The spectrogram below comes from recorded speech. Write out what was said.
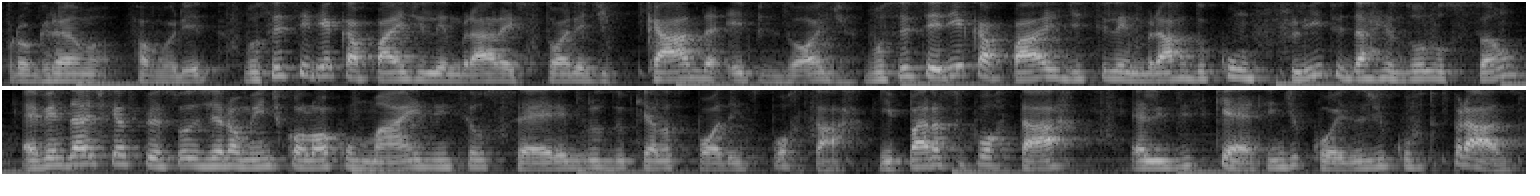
programa favorito? Você seria capaz de lembrar a história de cada episódio? Você seria capaz de se lembrar do conflito e da resolução? É verdade que as pessoas geralmente colocam mais em seus cérebros do que elas podem suportar. E para suportar, elas esquecem de coisas de curto prazo prazo.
